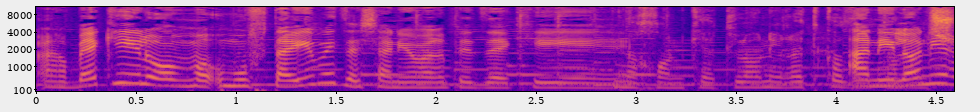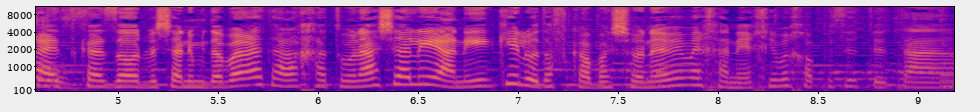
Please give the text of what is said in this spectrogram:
והרבה כאילו מופתעים מזה שאני אומרת את זה, כי... נכון, כי את לא נראית כזאת, אני לא נראית שוב. כזאת, וכשאני מדברת על החתונה שלי, אני כאילו דווקא בשונה ממך, אני הכי מחפשת את ה...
